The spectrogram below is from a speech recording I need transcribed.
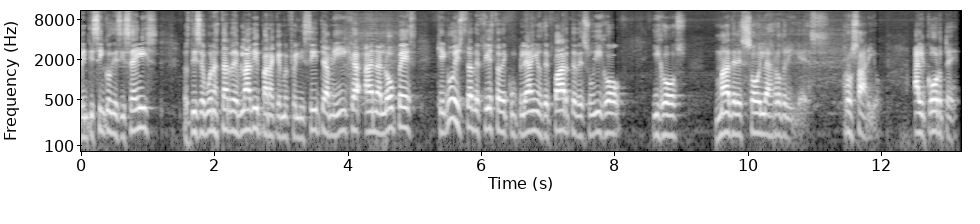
2516 nos dice, buenas tardes Vladi, para que me felicite a mi hija Ana López, quien hoy está de fiesta de cumpleaños de parte de su hijo, hijos, madre Zoila Rodríguez. Rosario, al corte,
